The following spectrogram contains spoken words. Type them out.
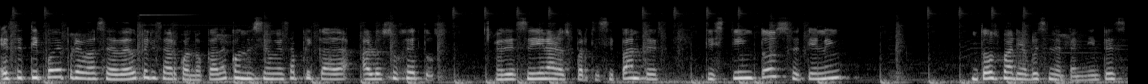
Este tipo de prueba se debe utilizar cuando cada condición es aplicada a los sujetos, es decir, a los participantes distintos se tienen dos variables independientes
